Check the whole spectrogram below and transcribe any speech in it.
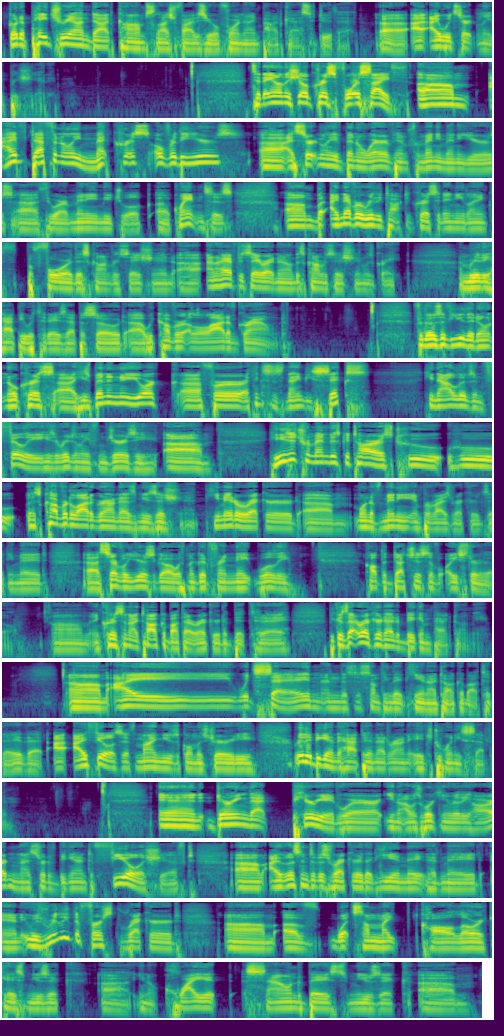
Go to patreon.com slash 5049 podcast to do that. Uh, I, I, would certainly appreciate it. Today on the show, Chris Forsyth. Um, I've definitely met Chris over the years. Uh, I certainly have been aware of him for many, many years uh, through our many mutual acquaintances. Um, but I never really talked to Chris at any length before this conversation. Uh, and I have to say right now, this conversation was great. I'm really happy with today's episode. Uh, we cover a lot of ground. For those of you that don't know Chris, uh, he's been in New York uh, for, I think, since 96. He now lives in Philly. He's originally from Jersey. Um, he's a tremendous guitarist who who has covered a lot of ground as a musician. He made a record, um, one of many improvised records that he made uh, several years ago with my good friend Nate Wooley, called "The Duchess of Oysterville." Um, and Chris and I talk about that record a bit today because that record had a big impact on me. Um, I would say, and, and, this is something that he and I talk about today, that I, I, feel as if my musical maturity really began to happen at around age 27. And during that period where you know I was working really hard and I sort of began to feel a shift. Um, I listened to this record that he and Nate had made, and it was really the first record um, of what some might call lowercase music. Uh, you know, quiet sound based music. Um,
